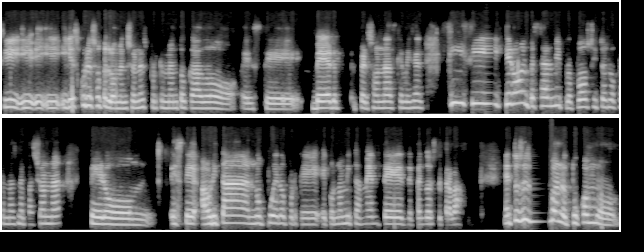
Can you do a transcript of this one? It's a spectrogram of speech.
Sí, y, y, es curioso que lo menciones porque me han tocado este, ver personas que me dicen, sí, sí, quiero empezar mi propósito, es lo que más me apasiona, pero este, ahorita no puedo porque económicamente dependo de este trabajo. Entonces, bueno, tú como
